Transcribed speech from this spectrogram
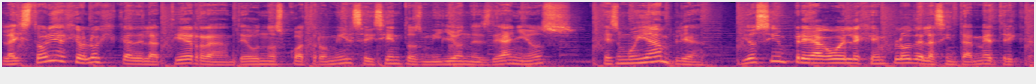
la historia geológica de la Tierra de unos 4.600 millones de años es muy amplia. Yo siempre hago el ejemplo de la cinta métrica.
